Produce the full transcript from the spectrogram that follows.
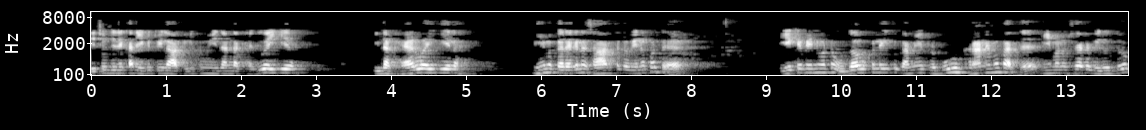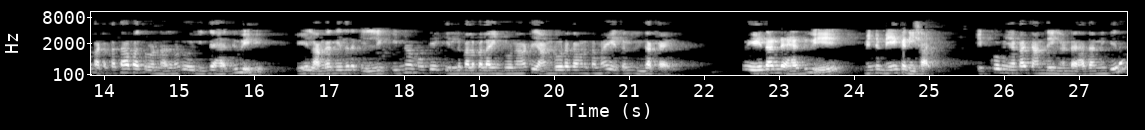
දෙතුන් දිනක් හරි එකතු වෙලා අපි හිතමු මේ දණ්ඩක් හැදුවයි කියලා. ඉඳක් හැරුවයි කියලා. මෙහෙම කරගෙන සාර්ථක වෙනකොට ඒක වෙනුවට උදව් කළ යුතු ගමේ ප්‍රභූන් කරන්නේ මොකද්ද? මේ මනුස්සයාට විරුද්ධව කටකතා පතුරවන්න හදනකොට ওই විද හැදුවේ ඒ ළඟ ගෙදර කෙල්ලෙක් ඉන්නව මොකේ කෙල්ල බල බල ඉන්න උනාට යන්න ඕන ගමන තමයි එතන ඉඳක් හැදුවේ. ඒ දණ්ඩ හැදුවේ මෙන්න මේක නිසායි. එක්කෝ මෙයාට ඡන්දේ ගන්න හදන්නේ කියලා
